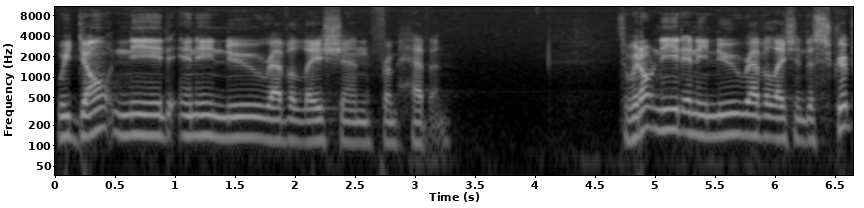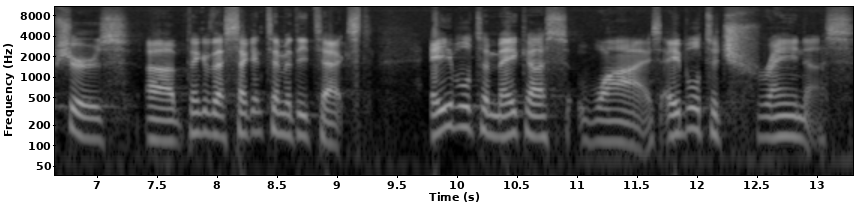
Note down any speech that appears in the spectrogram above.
We don't need any new revelation from heaven. So we don't need any new revelation. The scriptures, uh, think of that Second Timothy text, able to make us wise, able to train us.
